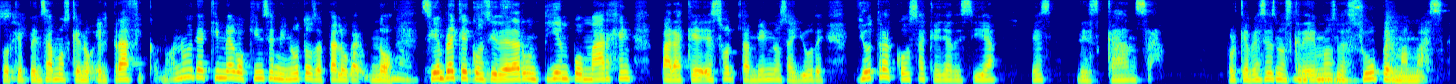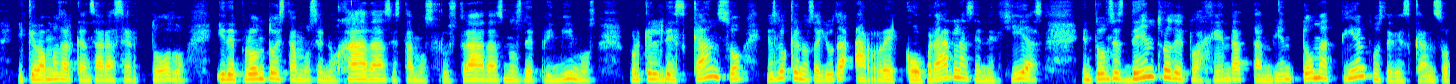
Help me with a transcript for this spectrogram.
porque pensamos que no, el tráfico, no, no, de aquí me hago 15 minutos a tal lugar, no, siempre hay que considerar un tiempo margen para que eso también nos ayude. Y otra cosa que ella decía es descansa, porque a veces nos creemos las mm. super mamás y que vamos a alcanzar a hacer todo y de pronto estamos enojadas, estamos frustradas, nos deprimimos, porque el descanso es lo que nos ayuda a recobrar las energías. Entonces, dentro de tu agenda también toma tiempos de descanso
